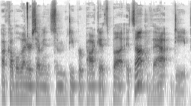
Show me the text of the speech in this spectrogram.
a couple of vendors having some deeper pockets, but it's not that deep.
